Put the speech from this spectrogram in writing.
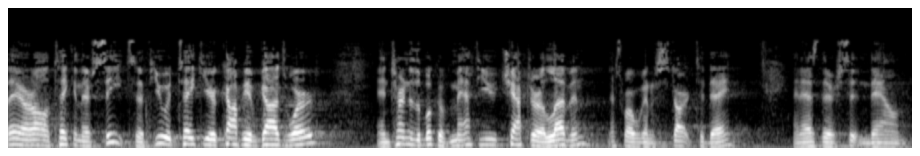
they are all taking their seats, if you would take your copy of God's Word and turn to the book of Matthew chapter 11, that's where we're going to start today. And as they're sitting down,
